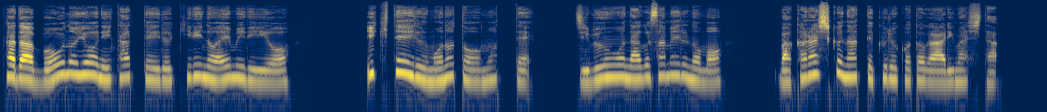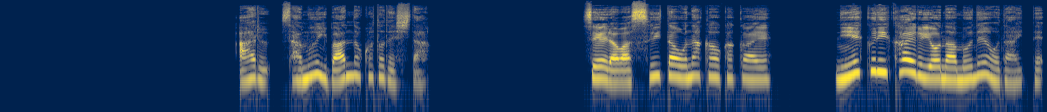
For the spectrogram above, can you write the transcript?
ただ棒のように立っている霧のエミリーを、生きているものと思って自分を慰めるのも、馬鹿らしくなってくることがありました。ある寒い晩のことでした。セイラは空いたお腹を抱え、煮えくり返るような胸を抱いて、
